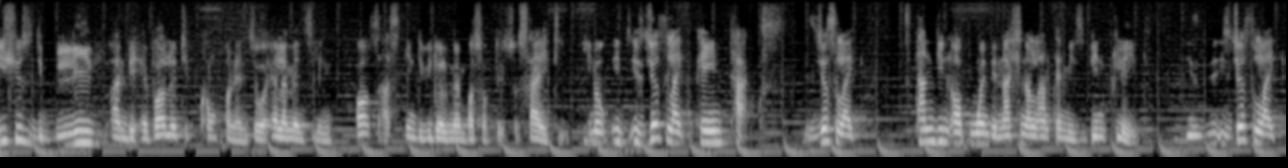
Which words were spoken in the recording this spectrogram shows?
issues the belief and the evaluative components or elements in us as individual members of the society. You know it, it's just like paying tax. It's just like standing up when the national anthem is being played. It's, it's just like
